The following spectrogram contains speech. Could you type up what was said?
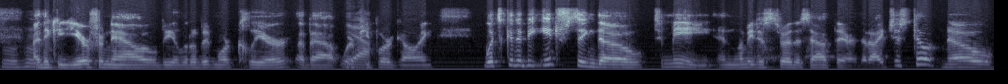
mm-hmm. I think a year from now it will be a little bit more clear about where yeah. people are going. What's going to be interesting, though, to me, and let me just throw this out there, that I just don't know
